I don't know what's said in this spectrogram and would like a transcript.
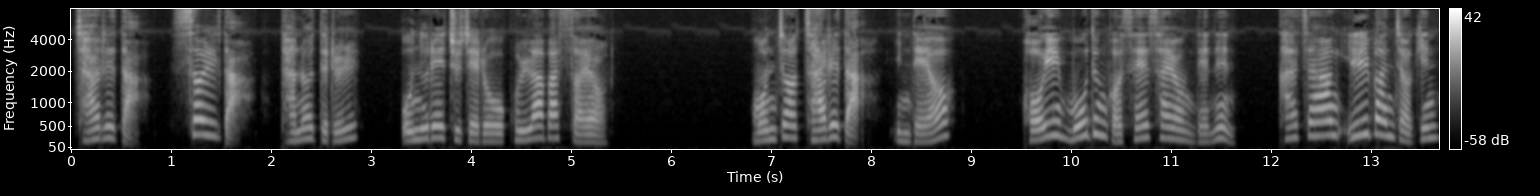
자르다, 썰다 단어들을 오늘의 주제로 골라봤어요. 먼저 자르다 인데요. 거의 모든 것에 사용되는 가장 일반적인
